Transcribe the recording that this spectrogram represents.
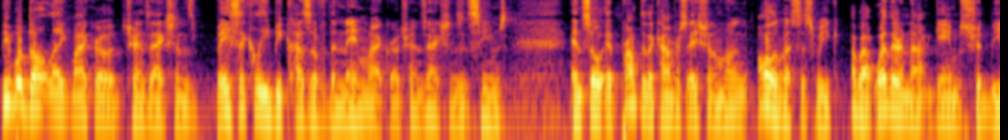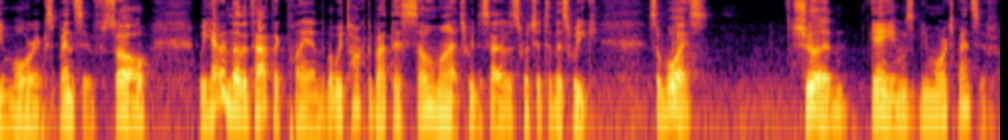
People don't like microtransactions basically because of the name microtransactions it seems. And so it prompted a conversation among all of us this week about whether or not games should be more expensive. So, we had another topic planned, but we talked about this so much we decided to switch it to this week. So, boys, should games be more expensive?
